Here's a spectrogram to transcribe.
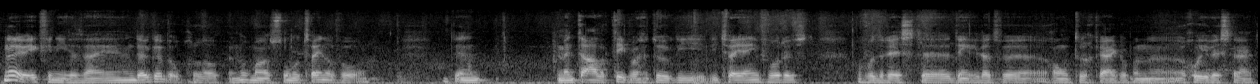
Nee, ik vind niet dat wij een deuk hebben opgelopen. Nogmaals, stonden 2-0 voor. Een mentale tik was natuurlijk die, die 2-1 voor rust. Maar voor de rest eh, denk ik dat we gewoon terugkijken op een, eh, goede wedstrijd.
